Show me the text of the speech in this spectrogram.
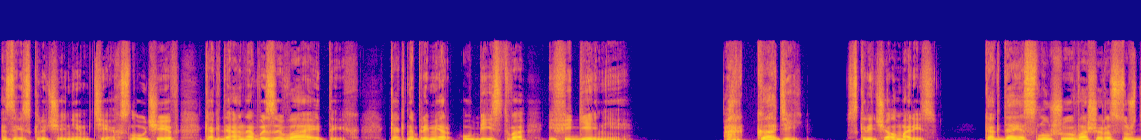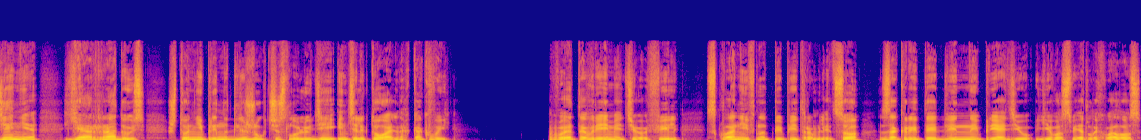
За исключением тех случаев, когда она вызывает их, как, например, убийство Ифигении. «Аркадий!» — вскричал Морис. «Когда я слушаю ваши рассуждения, я радуюсь, что не принадлежу к числу людей интеллектуальных, как вы». В это время Теофиль склонив над пюпитром лицо, закрытое длинной прядью его светлых волос,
